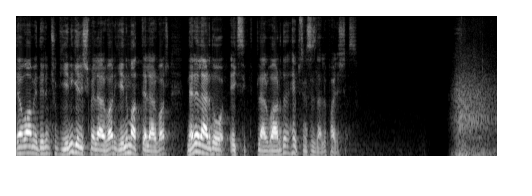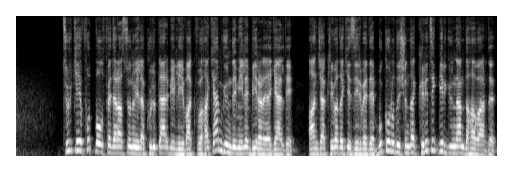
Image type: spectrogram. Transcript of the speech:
devam edelim çünkü yeni gelişmeler var, yeni maddeler var. Nerelerde o eksiklikler vardı hepsini sizlerle paylaşacağız. Türkiye Futbol Federasyonu ile Kulüpler Birliği Vakfı hakem gündemiyle bir araya geldi. Ancak Riva'daki zirvede bu konu dışında kritik bir gündem daha vardı.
